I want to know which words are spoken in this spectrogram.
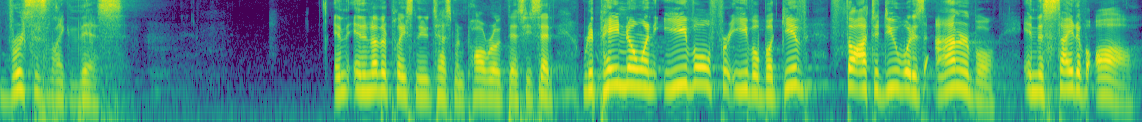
verses like this. In, in another place in the New Testament, Paul wrote this. He said, Repay no one evil for evil, but give thought to do what is honorable in the sight of all.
